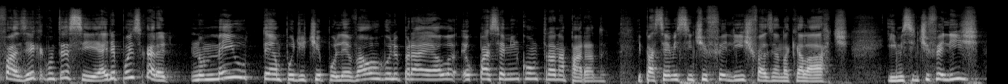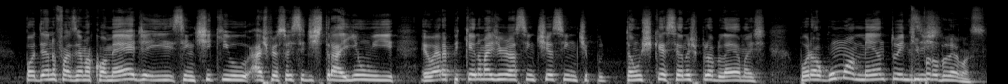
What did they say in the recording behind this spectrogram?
fazer o que acontecer. Aí depois, cara, no meio tempo de tipo levar orgulho para ela, eu passei a me encontrar na parada e passei a me sentir feliz fazendo aquela arte e me sentir feliz podendo fazer uma comédia e sentir que o, as pessoas se distraíam e eu era pequeno, mas eu já sentia assim, tipo, estão esquecendo os problemas. Por algum momento eles... Que problemas?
